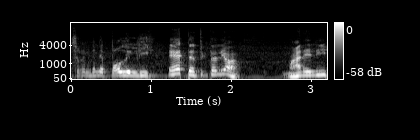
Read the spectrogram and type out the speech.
se eu não me engano, é Paulo Eli. É, tanto que tá ali, ó. Mareli,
